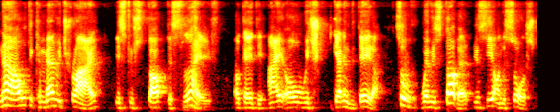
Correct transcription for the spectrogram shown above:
Now the command we try is to stop the slave, okay, the I/O which getting the data. So when we stop it, you see on the source,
